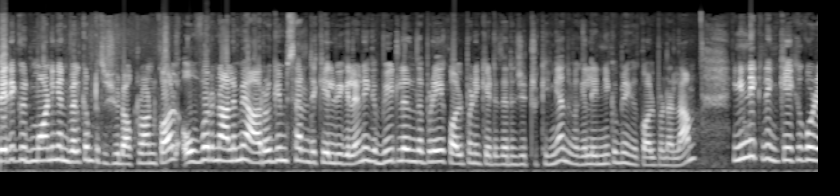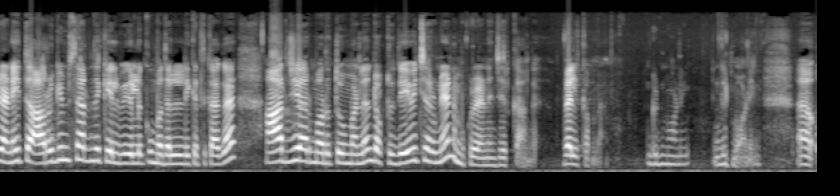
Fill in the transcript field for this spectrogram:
Very good morning and welcome to show doctor on call ஒவ்வொரு நாளுமே ஆரோக்கியம் சார்ந்த கேள்விகளை நீங்கள் வீட்டில் இருந்தபடியே கால் பண்ணி கேட்டு தெரிஞ்சுட்டு இருக்கீங்க அந்த வகையில் இன்னைக்கும் நீங்கள் கால் பண்ணலாம். இன்றைக்கி நீங்கள் கேட்கக்கூடிய அனைத்து ஆரோக்கியம் சார்ந்த கேள்விகளுக்கும் பதில் அளிக்கிறதுக்காக ஆர்ஜிஆர் மருத்துவமனையில் டாக்டர் தேவி சரவணியா நம்ம கூட இணைஞ்சிருக்காங்க. Welcome ma'am good morning good morning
